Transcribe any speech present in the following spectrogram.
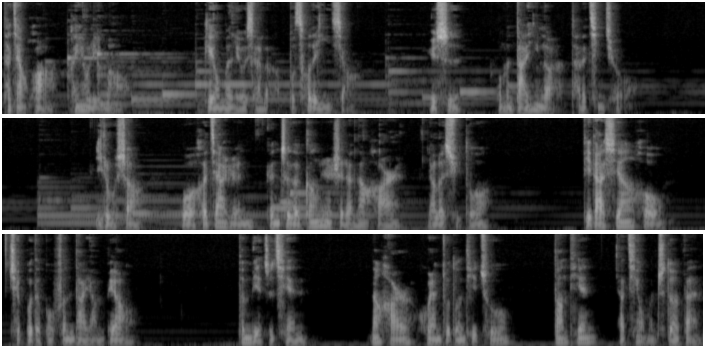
他讲话很有礼貌，给我们留下了不错的印象。于是我们答应了他的请求。一路上，我和家人跟这个刚认识的男孩。聊了许多，抵达西安后，却不得不分道扬镳。分别之前，男孩忽然主动提出，当天要请我们吃顿饭。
